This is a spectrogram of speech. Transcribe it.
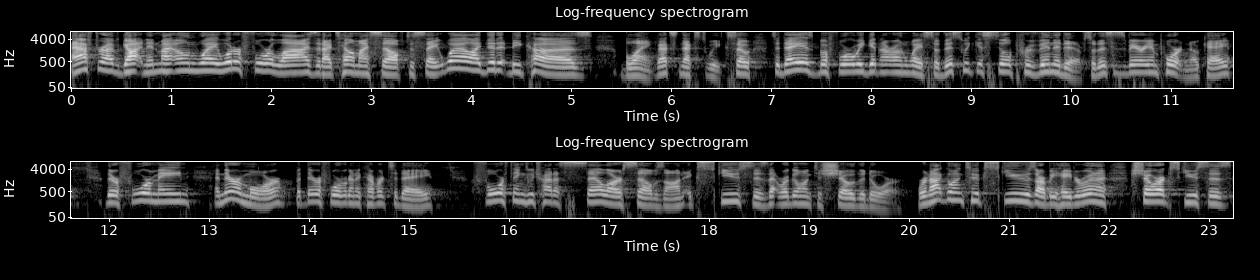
After I've gotten in my own way, what are four lies that I tell myself to say, well, I did it because blank? That's next week. So today is before we get in our own way. So this week is still preventative. So this is very important, okay? There are four main, and there are more, but there are four we're going to cover today four things we try to sell ourselves on, excuses that we're going to show the door. We're not going to excuse our behavior. We're going to show our excuses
